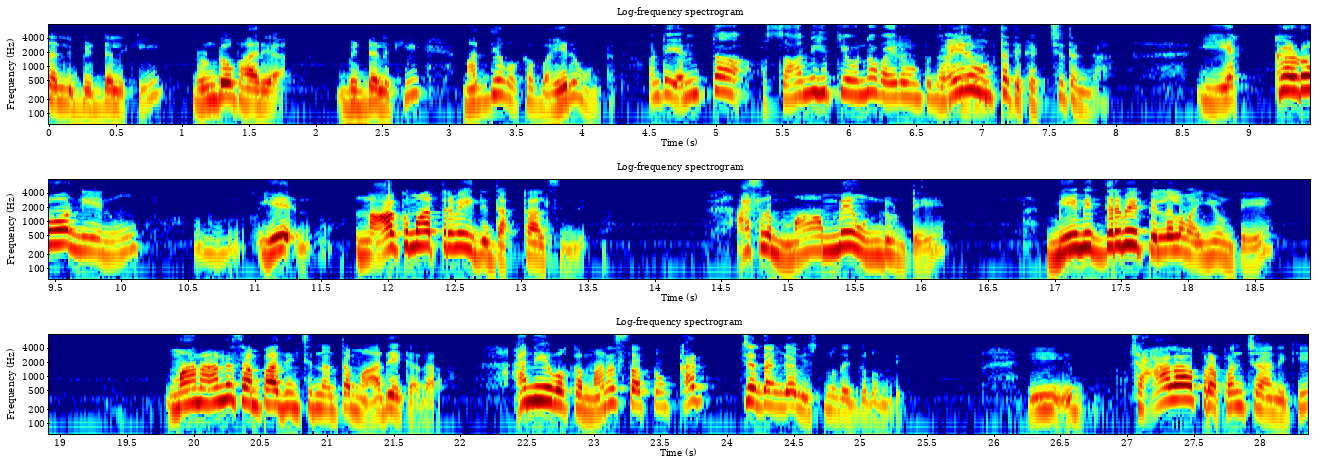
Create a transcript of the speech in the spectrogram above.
తల్లి బిడ్డలకి రెండో భార్య బిడ్డలకి మధ్య ఒక వైరం ఉంటుంది. అంటే ఎంత సాన్నిహిత్యం ఉన్నా వైరం ఉంటుంది వైరం ఉంటుంది ఖచ్చితంగా. ఎక్కడో నేను ఏ నాకు మాత్రమే ఇది దక్కాల్సింది. అసలు మా అమ్మే ఉండుంటే మేమిద్దరమే పిల్లలం అయ్యి ఉంటే మా నాన్న సంపాదించిందంతా మాదే కదా అనే ఒక మనస్తత్వం ఖచ్చితంగా విష్ణు దగ్గర ఉంది ఈ చాలా ప్రపంచానికి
